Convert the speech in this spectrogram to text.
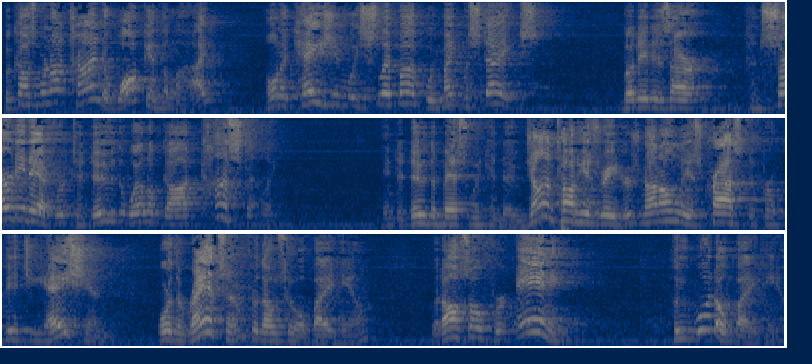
because we're not trying to walk in the light. On occasion, we slip up, we make mistakes, but it is our concerted effort to do the will of God constantly and to do the best we can do. John taught his readers not only is Christ the propitiation or the ransom for those who obey him, but also for any who would obey him.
